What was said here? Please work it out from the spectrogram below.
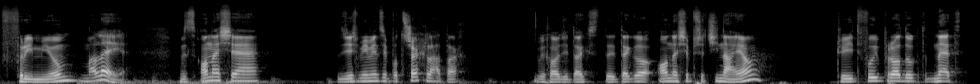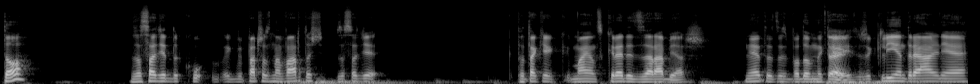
freemium, maleje. Więc one się gdzieś mniej więcej po trzech latach wychodzi tak z tego, one się przecinają, czyli twój produkt netto w zasadzie, jakby patrząc na wartość, w zasadzie to tak jak mając kredyt zarabiasz, nie? To, to jest podobny Tak. case, że klient realnie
